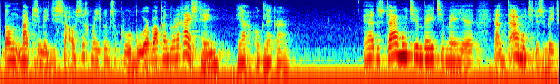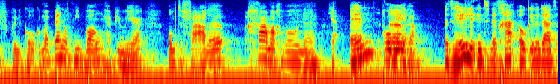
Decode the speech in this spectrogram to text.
Dan maak je ze een beetje sausig, maar je kunt ze ook gewoon roerbakken en door de rijst heen. Ja, ook lekker. Ja, dus daar moet je een beetje mee... eh, ja, en daar moet je dus een beetje voor kunnen koken. Maar ben ook niet bang, heb je hem weer, om te falen. Ga maar gewoon eh, Ja, en... proberen. eh, het hele internet. Ga ook inderdaad,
